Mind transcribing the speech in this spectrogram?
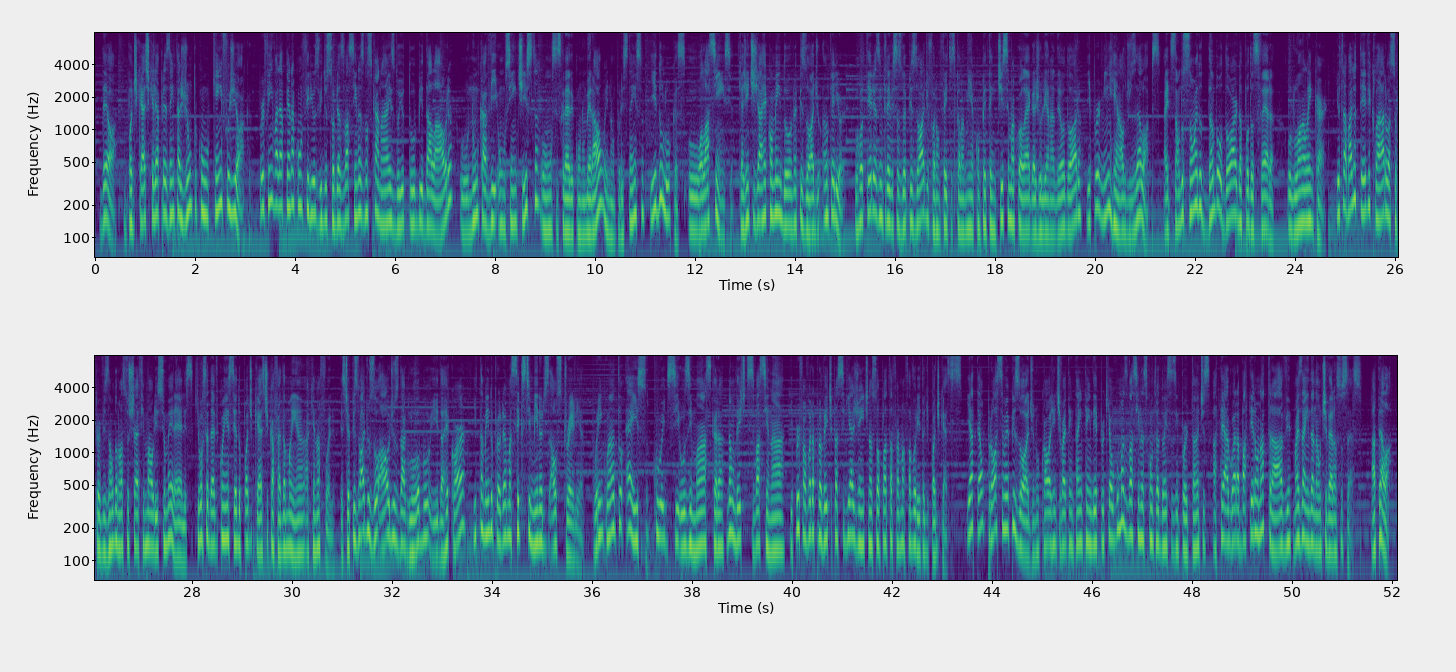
H-O-D-O, um podcast que ele apresenta junto com o Ken Fujioka. Por fim, vale a pena conferir os vídeos sobre as vacinas nos canais do YouTube da Laura, o Nunca Vi um Cientista, o um se escreve com numeral e não por extenso, e do Lucas, o Olá Ciência, que a gente já recomendou no episódio anterior. O roteiro e as entrevistas do episódio foram feitos pela minha competentíssima colega Juliana Deodoro e por mim, Reinaldo José Lopes. A edição do som é do Dumbledore da Podosfera, o Luan Alencar. E o trabalho teve, claro, a supervisão do nosso chefe Maurício Meirelles, que você deve conhecer do podcast Café da Manhã aqui na Folha. Este episódio usou áudios da Globo e da Record e também do programa 60 Minutes Australia. Por enquanto, é isso. Cuide-se, use máscara, não deixe de se vacinar e, por favor, aproveite para seguir a gente na sua plataforma favorita de podcasts. E até o próximo episódio, no qual a gente vai tentar entender por que algumas vacinas contra doenças importantes até agora bateram na trave, mas ainda não tiveram sucesso. Até lá!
